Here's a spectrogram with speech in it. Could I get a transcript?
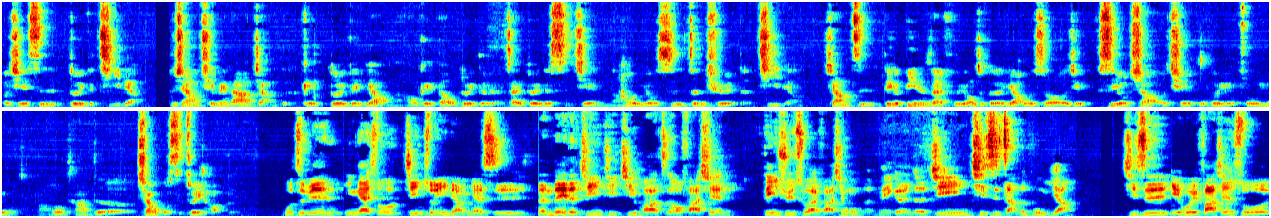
而且是对的剂量。就像前面大家讲的，给对的药，然后给到对的人，在对的时间，然后又是正确的剂量。这样子，这个病人在服用这个药的时候，而且是有效，而且不会有作用，然后它的效果是最好的。我这边应该说，精准医疗应该是人类的基因体计划之后发现。定序出来，发现我们每个人的基因其实长得不一样。其实也会发现说，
